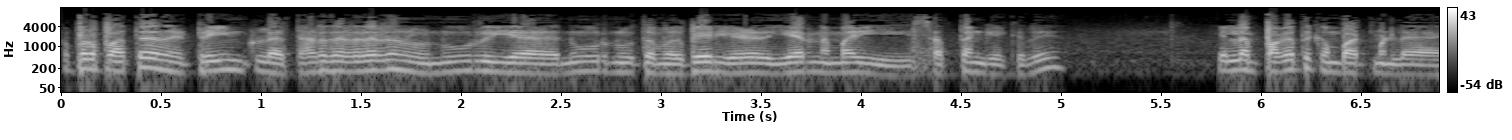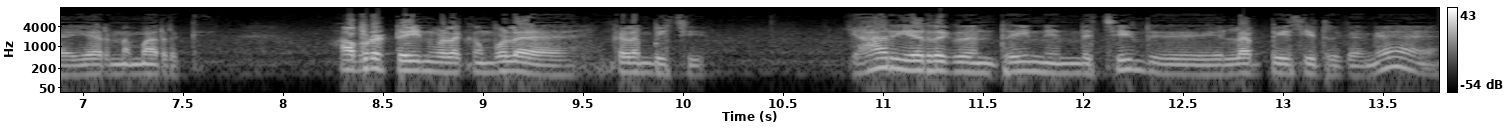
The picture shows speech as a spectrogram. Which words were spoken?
அப்புறம் பார்த்தா அந்த ட்ரெயின்குள்ள தட தட தட நூறு நூறு நூற்றம்பது பேர் ஏ- ஏறின மாதிரி சத்தம் கேட்குது எல்லாம் பக்கத்து கம்பார்ட்மெண்ட்ல ஏறின மாதிரி இருக்கு. அப்புறம் ட்ரெயின் வழக்கம் போல கிளம்பிச்சு. யார் ஏறுறதுக்கு அந்த ட்ரெயின் நின்றுச்சு எல்லாம் பேசிட்டு இருக்காங்க.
